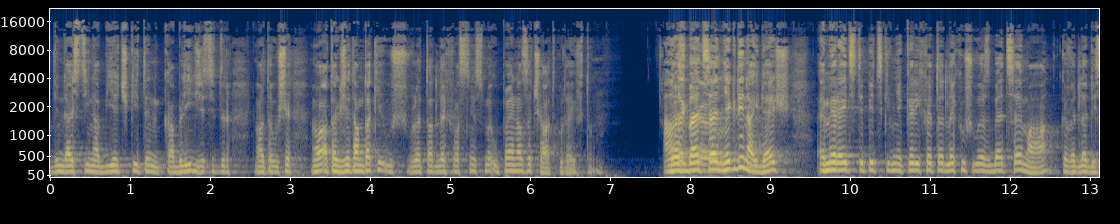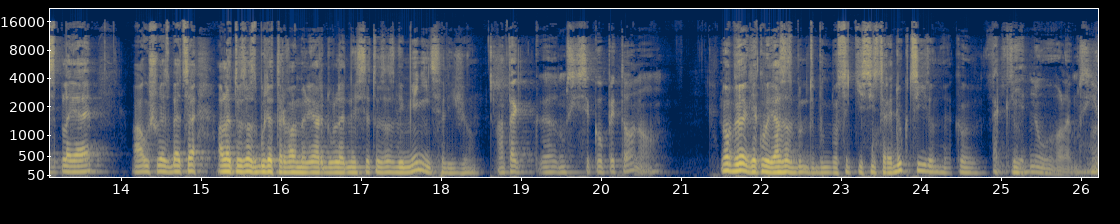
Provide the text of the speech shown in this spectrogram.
vyndáš z té nabíječky ten kablík, že si to, no a to už je, no a takže tam taky už v letadlech vlastně jsme úplně na začátku tady v tom. USB-C tak, někdy najdeš, Emirates typicky v některých letadlech už USB-C má, vedle displeje, má už USB-C, ale to zase bude trvat miliardu let, než se to zase vymění celý, že jo. A tak uh, musíš si koupit to, no. No, jako já zase budu nosit tisíc redukcí. To jako, tak jednu, vole, musíš.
